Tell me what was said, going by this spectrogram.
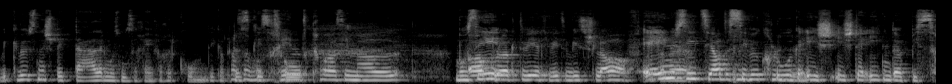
In gewissen Spitälern muss man sich einfach erkundigen. Aber also das, das Kind quasi mal wo angeschaut wird, wie, wie es schläft? Einerseits, ja, dass sie wirklich schauen, mhm. ist, ist da irgendetwas,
